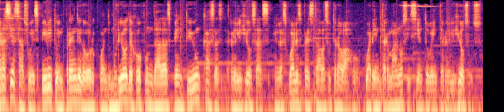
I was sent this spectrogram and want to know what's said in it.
Gracias a su espíritu emprendedor, cuando murió dejó fundadas 21 casas religiosas en las cuales prestaba su trabajo 40 hermanos y 120 religiosos.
